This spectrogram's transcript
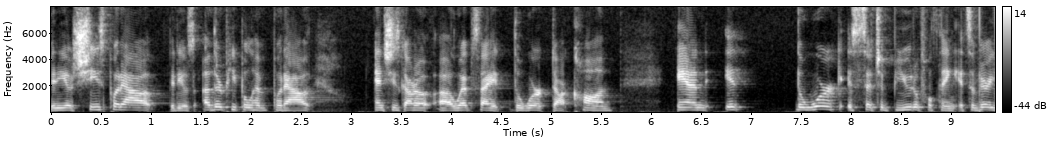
Videos she's put out, videos other people have put out, and she's got a, a website, thework.com. And it the work is such a beautiful thing. It's a very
